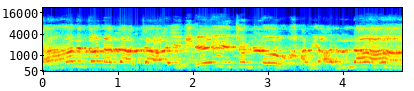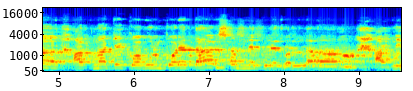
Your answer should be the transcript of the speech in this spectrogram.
তার জানাজা চাই এই জন্য আমি আল্লাহ আপনাকে কবুল করে তার সামনে তুলে ধরলাম। আপনি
